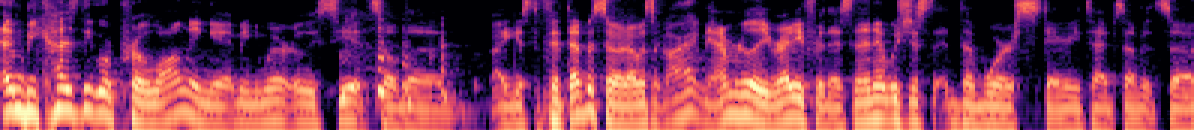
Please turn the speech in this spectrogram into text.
and because they were prolonging it i mean we don't really see it till the i guess the fifth episode i was like all right man i'm really ready for this and then it was just the worst stereotypes of it so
